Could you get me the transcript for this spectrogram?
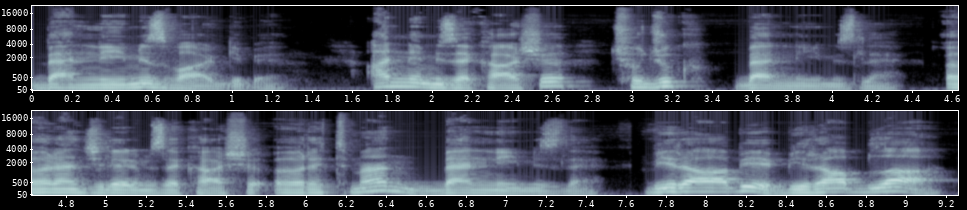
benliğimiz var gibi. Annemize karşı çocuk benliğimizle, öğrencilerimize karşı öğretmen benliğimizle, bir abi, bir abla,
